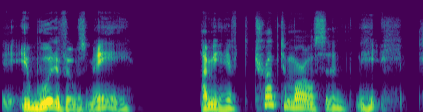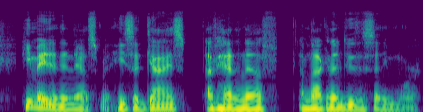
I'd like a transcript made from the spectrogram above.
It would if it was me. I mean, if Trump tomorrow said he he made an announcement. He said, "Guys, I've had enough. I'm not going to do this anymore.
